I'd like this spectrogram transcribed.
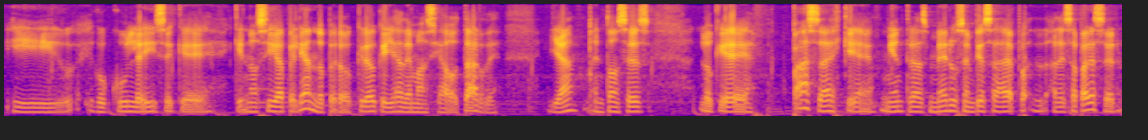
Y Goku le dice que, que, no siga peleando, pero creo que ya es demasiado tarde. ¿Ya? Entonces, lo que pasa es que mientras Merus empieza a, desaparecer,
